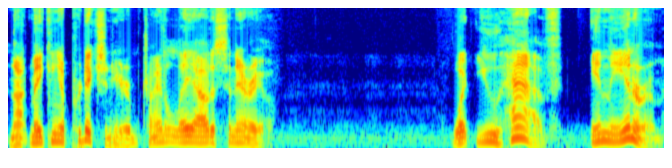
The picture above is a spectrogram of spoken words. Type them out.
not making a prediction here. I'm trying to lay out a scenario. What you have in the interim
